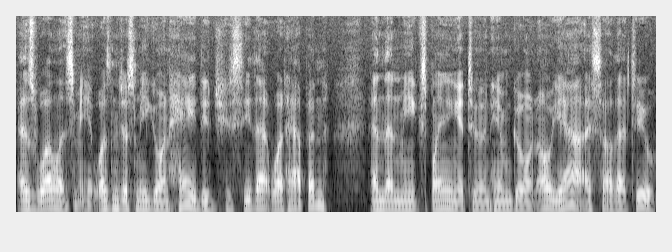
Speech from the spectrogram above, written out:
as well as me. It wasn't just me going, "Hey, did you see that? What happened?" and then me explaining it to and him going, "Oh yeah, I saw that too."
